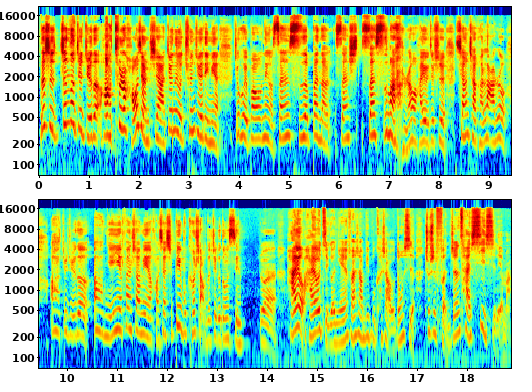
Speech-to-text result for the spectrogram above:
但是真的就觉得啊，突然好想吃啊！就那个春卷里面就会包那个三丝拌的三丝三丝嘛，然后还有就是香肠和腊肉啊，就觉得啊，年夜饭上面好像是必不可少的这个东西。对，还有还有几个年夜饭上必不可少的东西，就是粉蒸菜系系列嘛。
